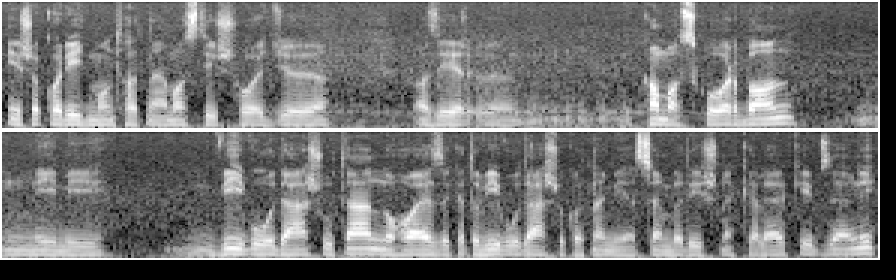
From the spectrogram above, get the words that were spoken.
és akkor így mondhatnám azt is, hogy azért kamaszkorban némi vívódás után, noha ezeket a vívódásokat nem ilyen szenvedésnek kell elképzelni,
